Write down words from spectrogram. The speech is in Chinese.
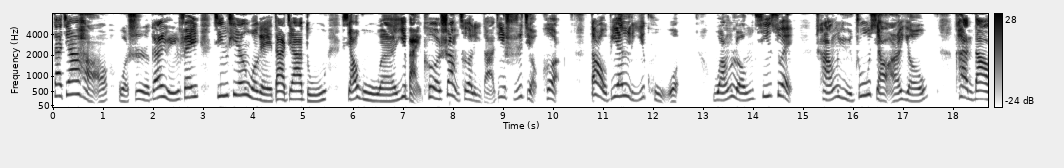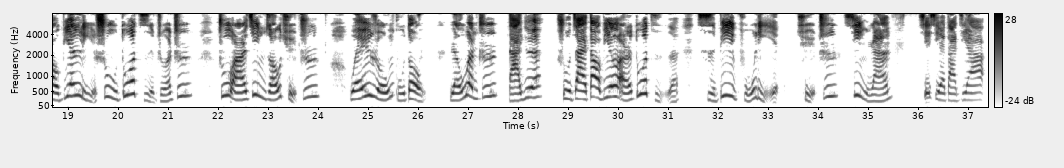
大家好，我是甘云飞。今天我给大家读《小古文一百课上册》里的第十九课《道边离苦》。王戎七岁，常与诸小儿游，看到边里树多子折枝，诸儿竞走取之，唯戎不动。人问之，答曰：树在道边而多子，此必苦李。取之，信然。谢谢大家。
